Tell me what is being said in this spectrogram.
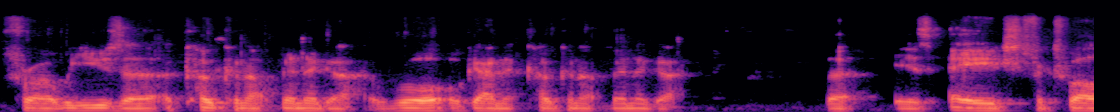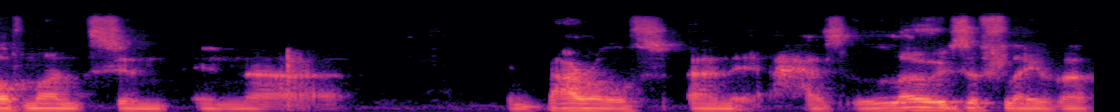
For we use a, a coconut vinegar, a raw organic coconut vinegar that is aged for 12 months in in uh, in barrels, and it has loads of flavor.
